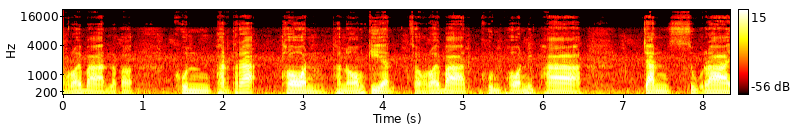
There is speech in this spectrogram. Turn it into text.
200 บาท แล้วก็คุณพัทรทรถนอมเกียรติ 200 บาท คุณพรนิพา จันสุราย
